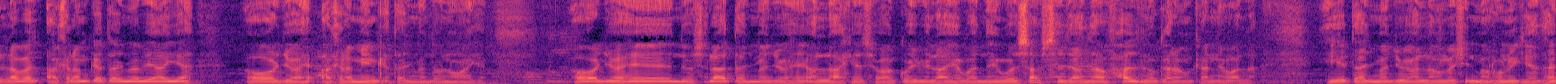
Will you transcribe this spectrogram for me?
لفظ اکرم کا تجمہ بھی آ گیا اور جو ہے اکرمین کا تجمہ دونوں آ گیا۔ اور جو ہے دوسرا تجمہ جو ہے، اللہ کے سوا کوئی بھی لائق نہیں، وہ سب سے زیادہ فضل و کرم کرنے والا۔ یہ تجمہ جو علامہ بشیر مرحوم نے کیا تھا،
